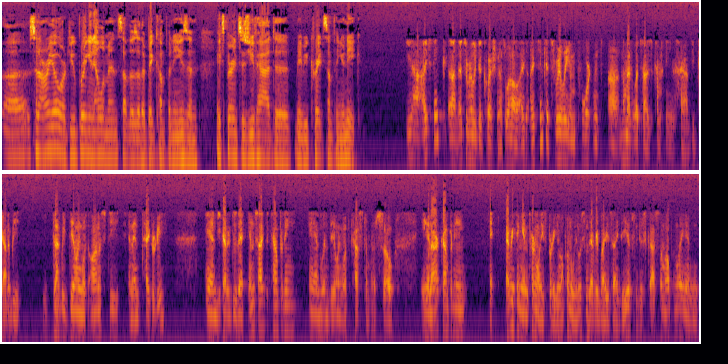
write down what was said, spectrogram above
uh, scenario, or do you bring in elements of those other big companies and experiences you've had to maybe create something unique? Yeah, I think uh, that's a really good question as well. I, I think it's really important, uh, no matter what size of company you have, you've got to be you've got to be dealing with honesty and integrity, and you got to do that inside the company and when dealing with customers. So, in our company, everything internally is pretty open. We listen to everybody's ideas, we discuss them openly, and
